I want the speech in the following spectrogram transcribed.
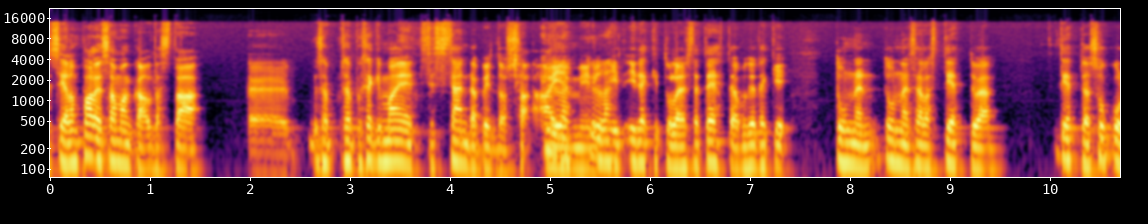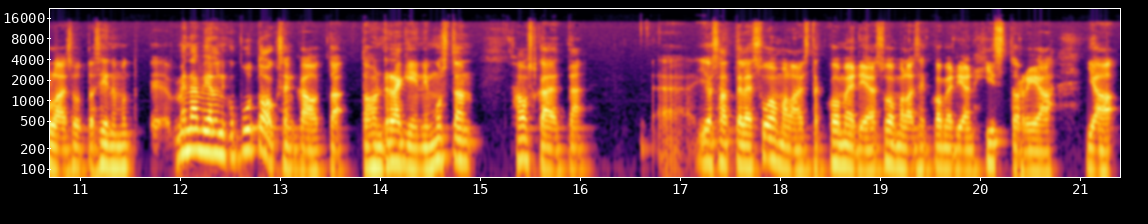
siellä on paljon samankaltaista, ö, sä, sä, säkin mainitsit stand-upin tuossa aiemmin. kyllä. It, itekin tulee sitä tehtyä, mutta jotenkin tunnen, tunnen sellaista tiettyä, tiettyä sukulaisuutta siinä. Mutta mennään vielä niin kuin putouksen kautta tuohon dragiin, niin musta on hauskaa, että äh, jos ajattelee suomalaista komediaa suomalaisen komedian historiaa ja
